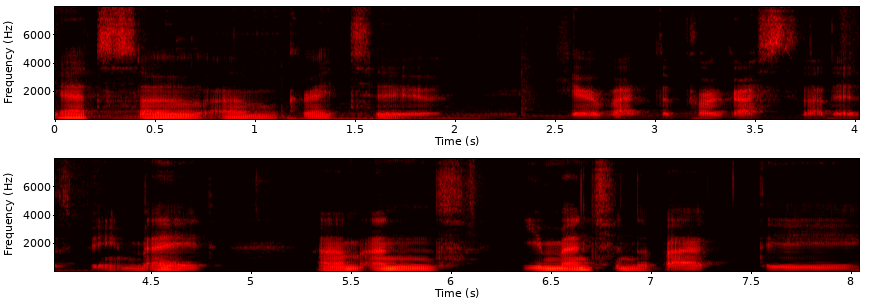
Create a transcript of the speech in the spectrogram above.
Yeah, it's so um, great to hear about the progress that is being made. Um, and you mentioned about the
